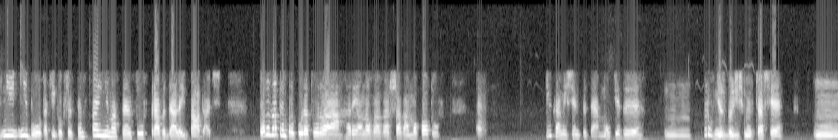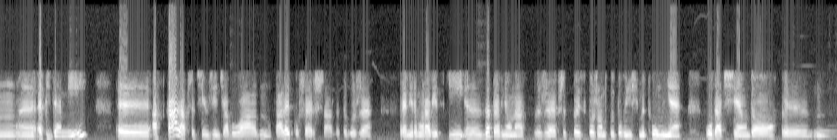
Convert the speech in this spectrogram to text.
nie, nie było takiego przestępstwa i nie ma sensu sprawy dalej badać. Skoro zatem prokuratura rejonowa Warszawa-Mokotów e, kilka miesięcy temu, kiedy mm, również byliśmy w czasie mm, e, epidemii, e, a skala przedsięwzięcia była no, daleko szersza, dlatego że premier Morawiecki e, zapewniał nas, że wszystko jest w porządku i powinniśmy tłumnie udać się do, e, mm,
